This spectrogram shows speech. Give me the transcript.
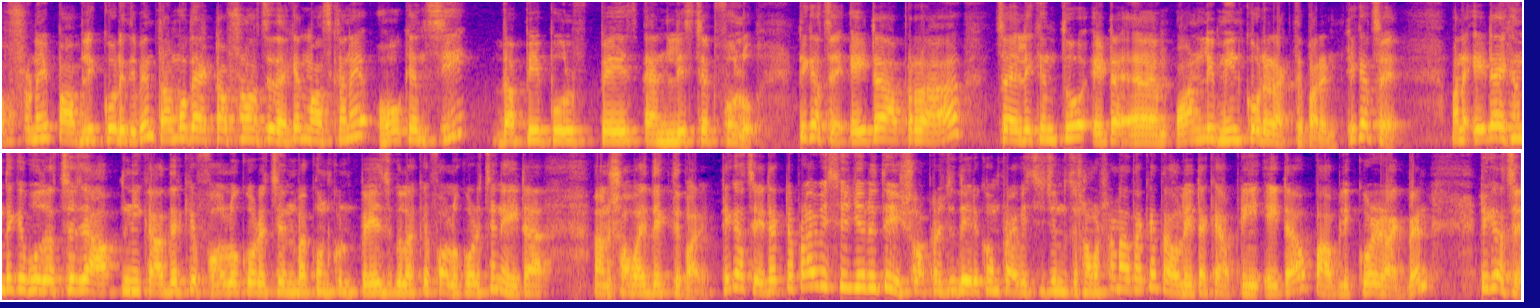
অপশনেই পাবলিক করে দিবেন। তার মধ্যে একটা অপশন আছে, দেখেন মাঝখানে who can see the people page and listed follow ঠিক আছে? এইটা আপনারা চাইলে কিন্তু এটা অনলি মিন করে রাখতে পারেন। ঠিক আছে? মানে এটা এখান থেকে বোঝাচ্ছে যে আপনি কাদেরকে ফলো করেছেন বা কোন কোন পেজগুলোকে ফলো করেছেন এটা মানে সবাই দেখতে পারে। ঠিক আছে? এটা একটা প্রাইভেসি জনিত ইস্যু আপনার যদি এরকম প্রাইভেসি জনিত সমস্যা না থাকে, তাহলে এটাকে আপনি এটাও পাবলিক করে রাখবেন। ঠিক আছে?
